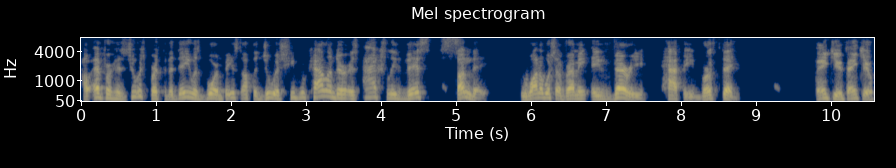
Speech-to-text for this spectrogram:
However, his Jewish birthday, the day he was born, based off the Jewish Hebrew calendar, is actually this Sunday. We want to wish Avremi a very happy birthday. Thank you. Thank you.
